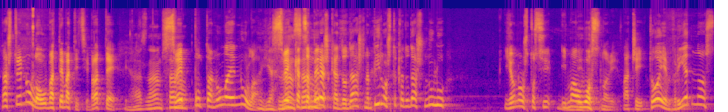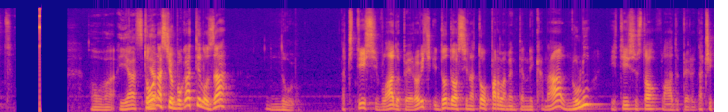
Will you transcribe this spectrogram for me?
znaš, to je nula u matematici, brate. Ja znam samo... Sve puta nula je nula. Ja Sve kad samo- sabereš, kad dodaš na bilo što kad dodaš nulu, je ono što si imao u osnovi. Znači, to je vrijednost Ova, ja, To ja, nas je obogatilo za nulu. Znači ti si Vlado Perović i dodao si na to parlamentarni kanal nulu i ti si stao Vlado Perović. Znači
